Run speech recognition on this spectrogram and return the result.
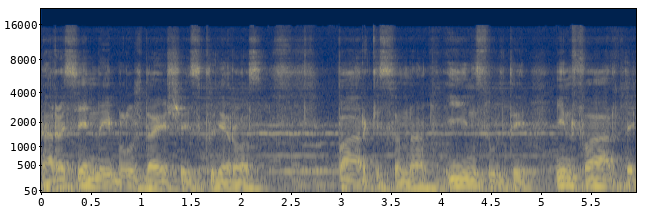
рассеянный и блуждающий склероз, Паркинсона, инсульты, инфаркты.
